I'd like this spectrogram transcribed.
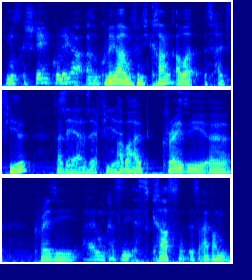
Ich muss gestehen, Kollega, also Kollega-Album finde ich krank, aber ist halt viel. Ist halt, Sehr, sehr viel. aber halt crazy, äh, crazy Album kannst du nicht, es ist krass, ist einfach ein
